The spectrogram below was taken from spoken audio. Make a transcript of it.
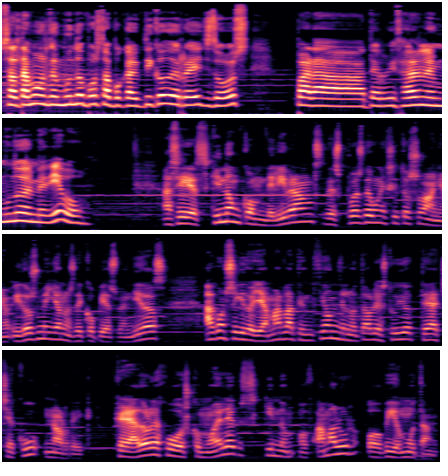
Saltamos del mundo postapocalíptico de Rage 2 para aterrizar en el mundo del medievo. Así es, Kingdom Come Deliverance, después de un exitoso año y dos millones de copias vendidas, ha conseguido llamar la atención del notable estudio THQ Nordic, creador de juegos como Elex, Kingdom of Amalur o Biomutant,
